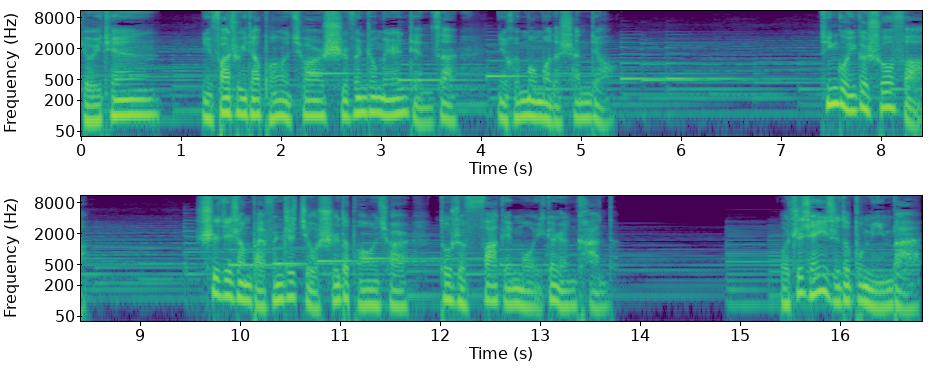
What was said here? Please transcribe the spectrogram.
有一天，你发出一条朋友圈，十分钟没人点赞，你会默默的删掉。听过一个说法。世界上百分之九十的朋友圈都是发给某一个人看的。我之前一直都不明白，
